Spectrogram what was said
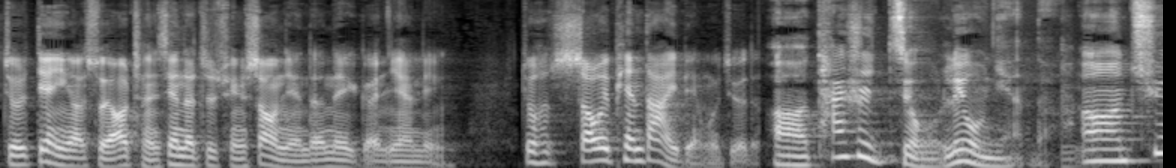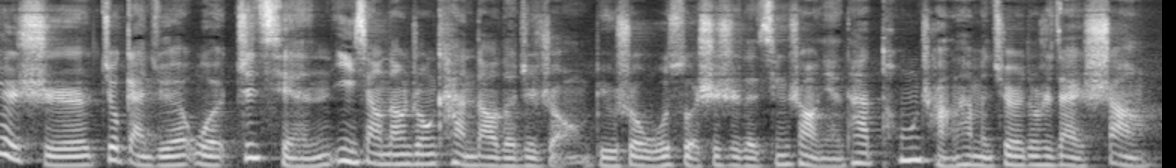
就是电影所要呈现的这群少年的那个年龄，就稍微偏大一点，我觉得。呃，他是九六年的，嗯，确实就感觉我之前印象当中看到的这种，比如说无所事事的青少年，他通常他们确实都是在上，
